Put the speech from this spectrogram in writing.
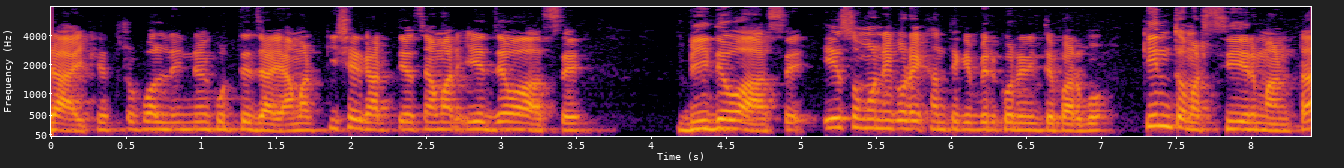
যাই, ক্ষেত্রফল নির্ণয় করতে যাই, আমার কিসের ঘাটতি আছে? আমার এ দেওয়া আছে বি দেওয়া আছে এ সমানে করে এখান থেকে বের করে নিতে পারব, কিন্তু আমার সি এর মানটা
